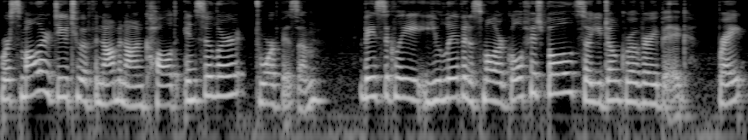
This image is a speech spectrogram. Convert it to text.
were smaller due to a phenomenon called insular dwarfism. Basically, you live in a smaller goldfish bowl, so you don't grow very big, right?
